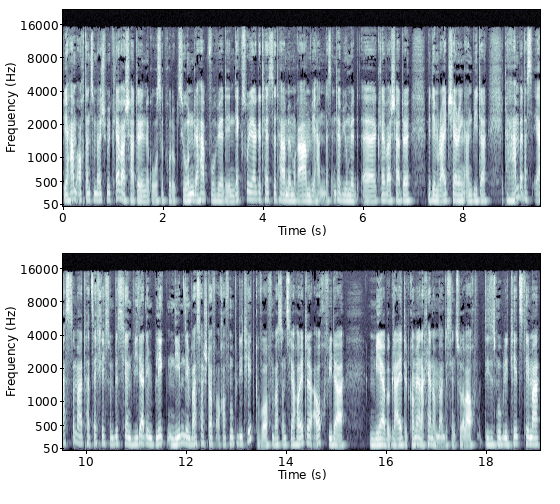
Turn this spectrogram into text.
Wir haben auch dann zum Beispiel mit Clever Shuttle eine große Produktion gehabt, wo wir den Nexo ja getestet haben im Rahmen. Wir hatten das Interview mit äh, Clever Shuttle, mit dem Ridesharing-Anbieter. Da haben wir das erste Mal tatsächlich so ein bisschen wieder den Blick neben dem Wasserstoff auch auf Mobilität geworfen, was uns ja heute auch wieder mehr begleitet. Kommen wir ja nachher noch mal ein bisschen zu, aber auch dieses Mobilitätsthema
